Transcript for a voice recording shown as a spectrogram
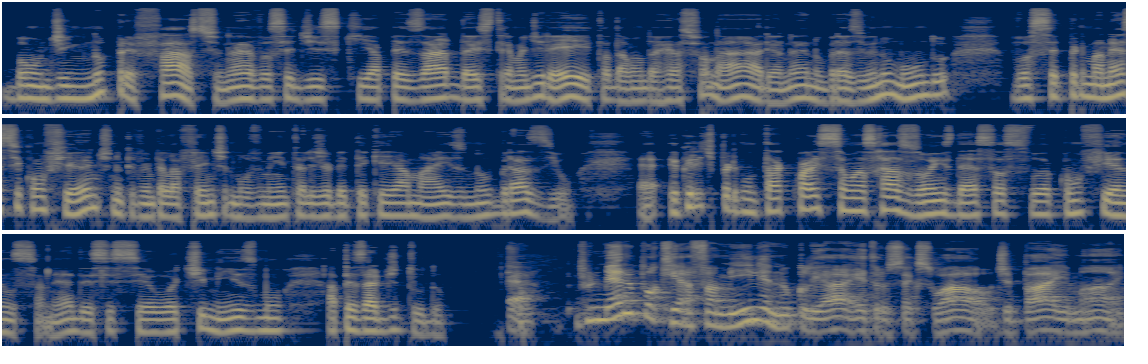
Bom, Jim, no prefácio, né, você diz que apesar da extrema-direita, da onda reacionária, né, no Brasil e no mundo, você permanece confiante no que vem pela frente do movimento LGBTQIA+, no Brasil. É, eu queria te perguntar quais são as razões dessa sua confiança, né, desse seu otimismo, apesar de tudo. É, Primeiro porque a família nuclear heterossexual de pai e mãe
